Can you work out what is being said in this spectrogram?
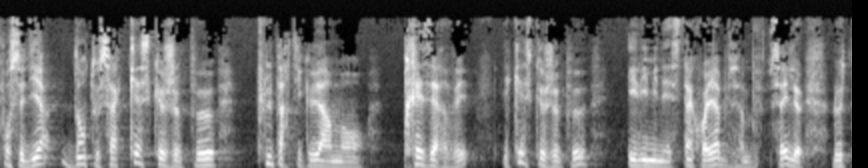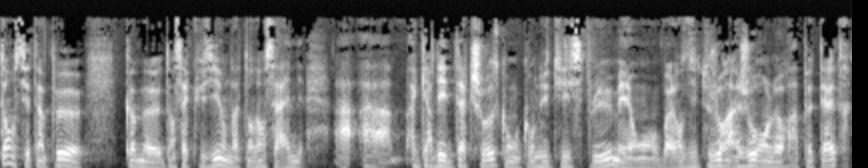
pour se dire dans tout ça, qu'est-ce que je peux plus particulièrement préserver et qu'est-ce que je peux éliminer. C'est incroyable. Vous savez, le, temps, c'est un peu comme euh, dans sa cuisine, on a tendance à, garder des tas de choses qu'on n'utilise plus, mais on se dit toujours un jour on l'aura peut-être.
